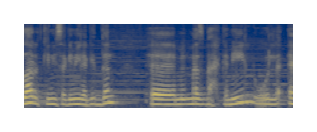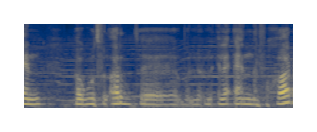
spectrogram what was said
ظهرت كنيسة جميلة جدا من مسبح جميل واللقان موجود في الأرض آه، لقان الفخار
